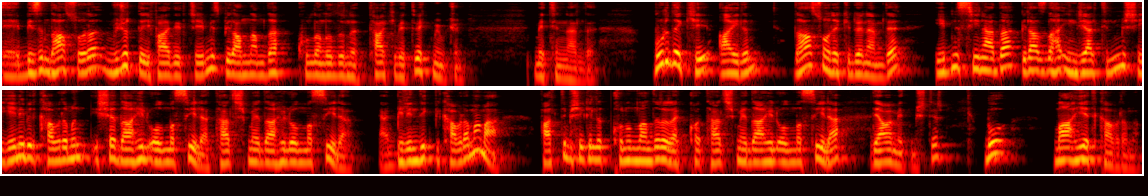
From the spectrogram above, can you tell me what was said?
e, bizim daha sonra vücutla ifade edeceğimiz bir anlamda kullanıldığını takip etmek mümkün metinlerde. Buradaki ayrım daha sonraki dönemde İbn Sina'da biraz daha inceltilmiş yeni bir kavramın işe dahil olmasıyla, tartışmaya dahil olmasıyla yani bilindik bir kavram ama farklı bir şekilde konumlandırarak tartışmaya dahil olmasıyla devam etmiştir. Bu mahiyet kavramı.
